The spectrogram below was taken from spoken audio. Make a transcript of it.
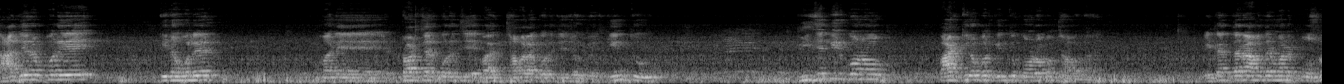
তাদের ওপরে তৃণমূলের মানে টর্চার করেছে বা ঝামেলা করেছে চলবে কিন্তু বিজেপির কোনো পার্টির ওপর কিন্তু কোনো রকম ঝামেলা হয় এটার দ্বারা আমাদের মানে প্রশ্ন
